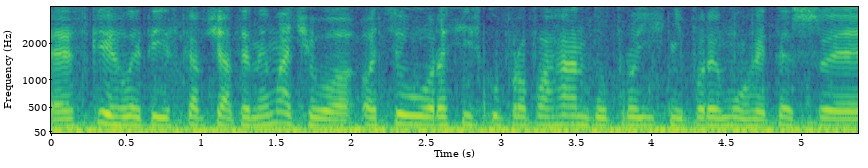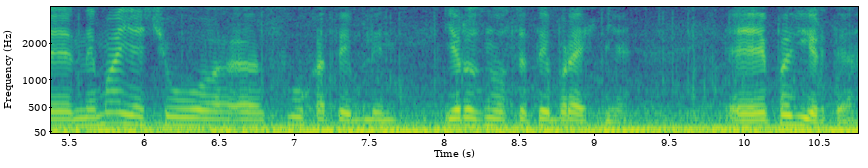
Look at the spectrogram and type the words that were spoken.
е, скиглити і скавчати нема чого. Оцю російську пропаганду про їхні перемоги теж е, немає чого слухати, блін, і розносити брехні. Повірте,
